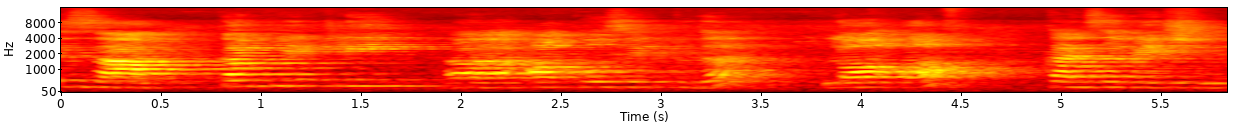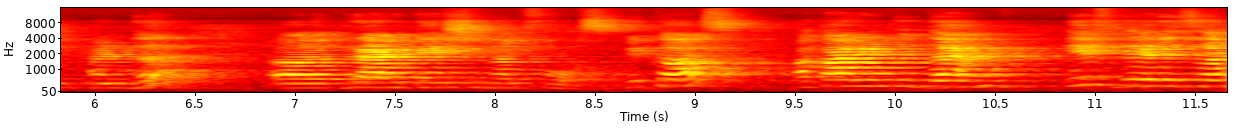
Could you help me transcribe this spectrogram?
is uh, completely uh, opposite to the law of conservation and the uh, gravitational force because according to them, if there is a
